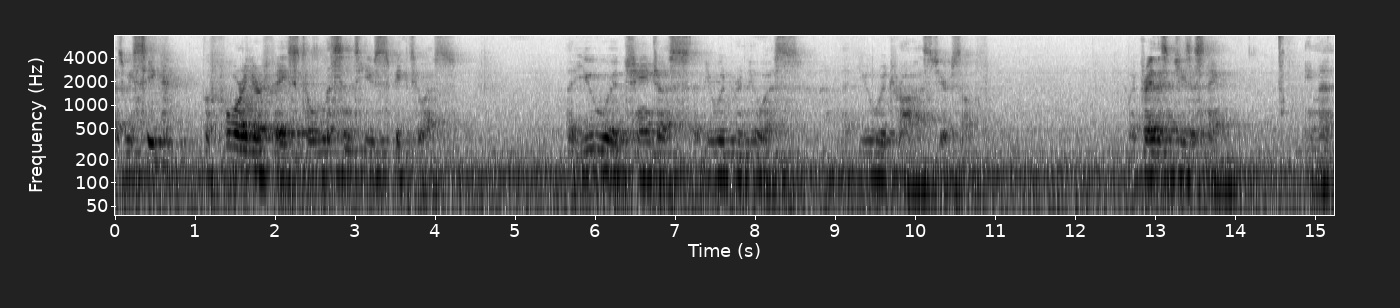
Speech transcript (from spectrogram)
as we seek before your face to listen to you speak to us, that you would change us, that you would renew us, that you would draw us to yourself. We pray this in Jesus' name. Amen.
